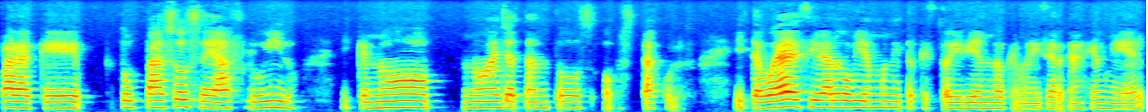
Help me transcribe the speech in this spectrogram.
para que tu paso sea fluido y que no, no haya tantos obstáculos. Y te voy a decir algo bien bonito que estoy viendo que me dice Arcángel Miguel,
